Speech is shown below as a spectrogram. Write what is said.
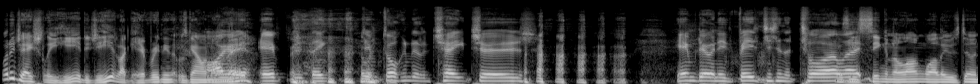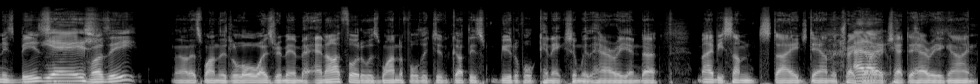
What did you actually hear? Did you hear like everything that was going on I there? heard everything. him talking to the teachers. him doing his business in the toilet. Was he singing along while he was doing his biz? Yes. Was he? No, that's one that he'll always remember. And I thought it was wonderful that you've got this beautiful connection with Harry, and uh, maybe some stage down the track And you'll I- have a chat to Harry again.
